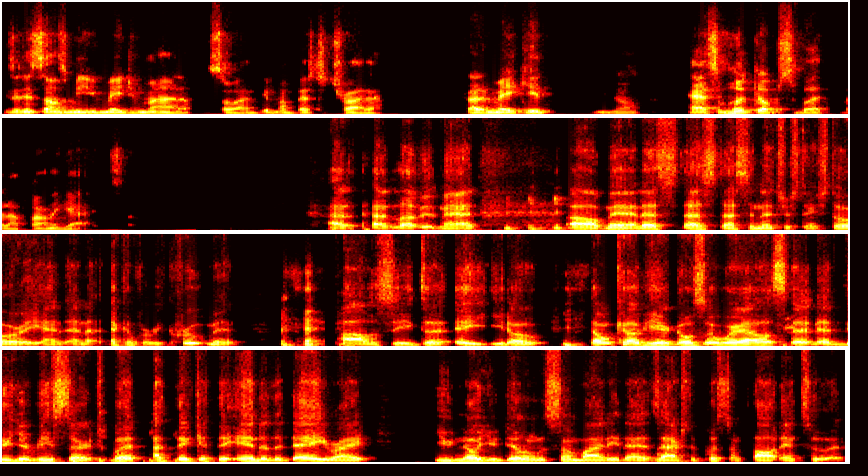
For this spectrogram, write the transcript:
He said, It sounds to me you've made your mind up. So I did my best to try to try to make it, you know, had some hookups, but but I finally got it. So. I, I love it, man. oh man, that's that's that's an interesting story and and a heck of a recruitment policy to hey, you know, don't come here, go somewhere else and, and do your research. But I think at the end of the day, right, you know you're dealing with somebody that has actually put some thought into it.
